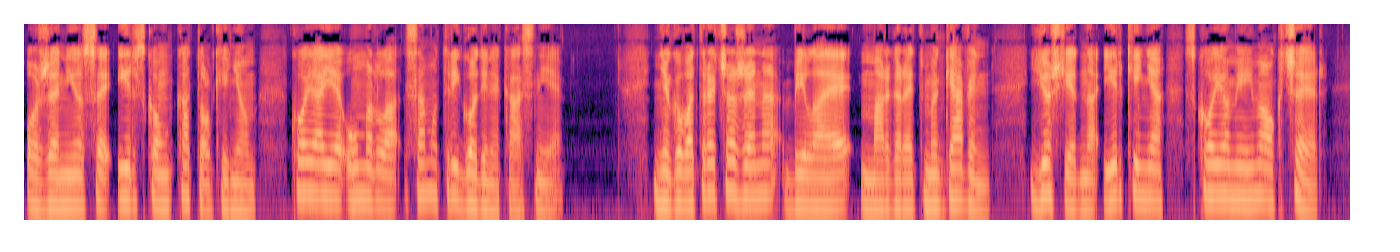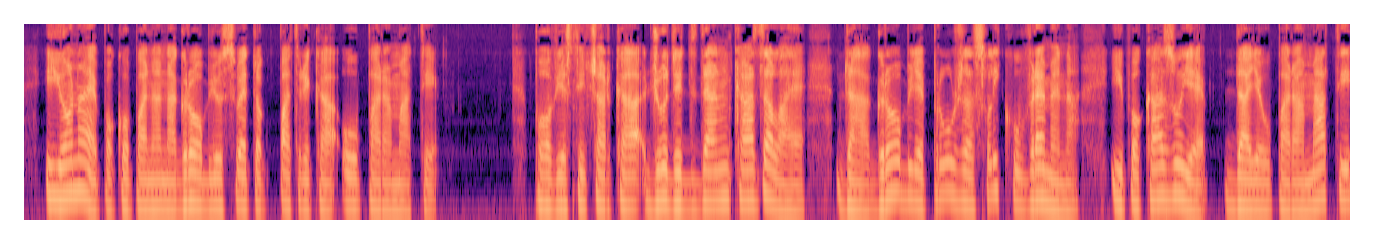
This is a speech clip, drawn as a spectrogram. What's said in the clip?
oženio se irskom katolkinjom, koja je umrla samo tri godine kasnije. Njegova treća žena bila je Margaret McGavin, još jedna Irkinja s kojom je imao kćer, i ona je pokopana na groblju Svetog Patrika u Paramati. Povjesničarka Judith Dan kazala je da groblje pruža sliku vremena i pokazuje da je u Paramati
